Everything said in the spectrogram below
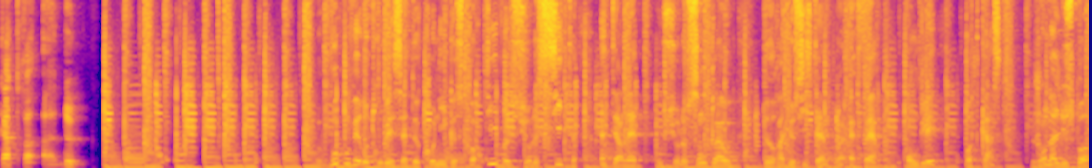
4 à 2. Vous pouvez retrouver cette chronique sportive sur le site internet ou sur le SoundCloud de radiosystème.fr, onglet podcast, journal du sport.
